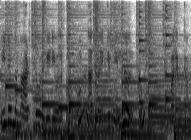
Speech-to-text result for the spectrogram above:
மீண்டும் நம்ம அடுத்த ஒரு வீடியோவில் பார்ப்போம். அது வரைக்கும் எல்லோருக்கும் வணக்கம்.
